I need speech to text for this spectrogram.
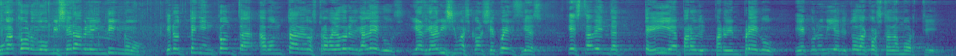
un acordo miserable e indigno que non ten en conta a vontade dos traballadores galegos e as gravísimas consecuencias que esta venda traía para o, para o emprego e a economía de toda a Costa da Morte.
